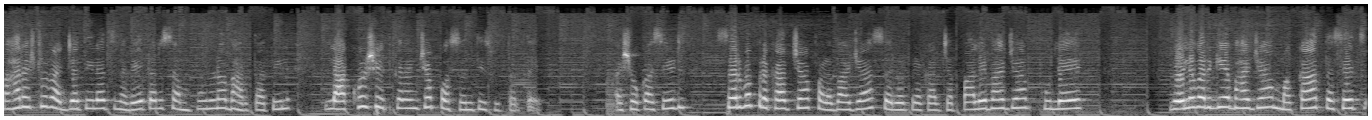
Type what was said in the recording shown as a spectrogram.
महाराष्ट्र राज्यातीलच नव्हे तर संपूर्ण भारतातील लाखो शेतकऱ्यांच्या पसंतीस उतरत आहे अशोका सीड्स सर्व प्रकारच्या फळभाज्या सर्व प्रकारच्या पालेभाज्या फुले वेलवर्गीय भाज्या मका तसेच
